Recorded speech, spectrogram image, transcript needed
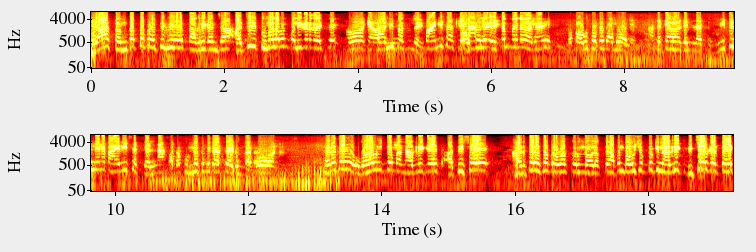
या संतप्त प्रतिक्रिया आहेत नागरिकांच्या आजी तुम्हाला पण पलीकडे जायचंय? हो त्या पाणी बाजूने. साचलंय. पाणी साचले पावसाला एकच महिना झालाय. मग पाऊस आता चालू आलाय आता त्या बाजूने जातो. इथून नाही पाय बी सटकल ना. आता पुन्हा तुम्ही त्याच साईडून जाणार. हो ना. खरं तर वयोवृद्ध म- नागरिक आहेत. अतिशय खडतर असा प्रवास करून जावं लागतोय. आपण पाहू शकतो की नागरिक विचार करतायत.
